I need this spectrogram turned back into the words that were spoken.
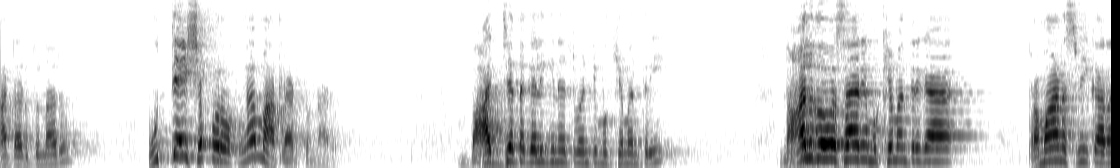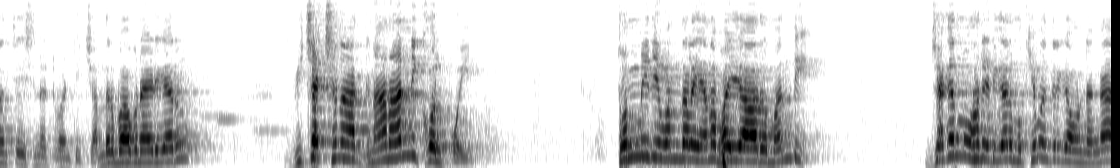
మాట్లాడుతున్నారు. ఉద్దేశపూర్వకంగా మాట్లాడుతున్నారు. బాధ్యత కలిగినటువంటి ముఖ్యమంత్రి నాలుగవసారి ముఖ్యమంత్రిగా ప్రమాణ స్వీకారం చేసినటువంటి చంద్రబాబు నాయుడు గారు విచక్షణ జ్ఞానాన్ని కోల్పోయి తొమ్మిది వందల ఎనభై ఆరు మంది జగన్మోహన్ రెడ్డి గారు ముఖ్యమంత్రిగా ఉండగా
